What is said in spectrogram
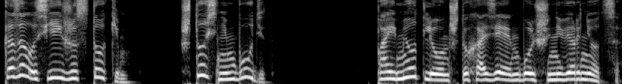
казалось ей жестоким. Что с ним будет? Поймет ли он, что хозяин больше не вернется?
